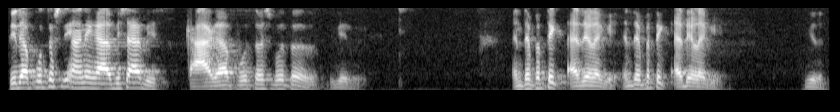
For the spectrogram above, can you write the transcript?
Tidak putus nih aneh nggak habis-habis. Kagak putus-putus gitu. Ente petik ada lagi, ente petik ada lagi. Gitu.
